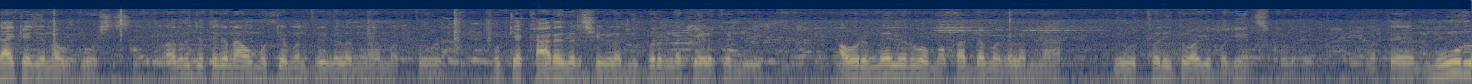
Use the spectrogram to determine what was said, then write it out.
ಪ್ಯಾಕೇಜನ್ನು ಅವ್ರು ಘೋಷಿಸಿದ್ರು ಅದ್ರ ಜೊತೆಗೆ ನಾವು ಮುಖ್ಯಮಂತ್ರಿಗಳನ್ನು ಮತ್ತು ಮುಖ್ಯ ಕಾರ್ಯದರ್ಶಿಗಳನ್ನು ಇಬ್ಬರನ್ನ ಕೇಳ್ಕೊಂಡ್ವಿ. ಅವರ ಮೇಲಿರುವ ಮೊಕದ್ದಮೆಗಳನ್ನು ನೀವು ತ್ವರಿತವಾಗಿ ಬಗೆಹರಿಸ್ಕೊಡ್ಬೇಕು. ಮತ್ತು ಮೂರು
